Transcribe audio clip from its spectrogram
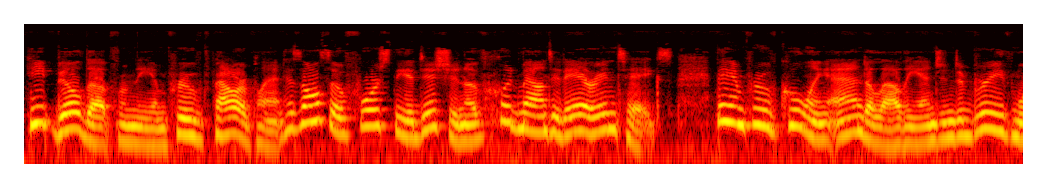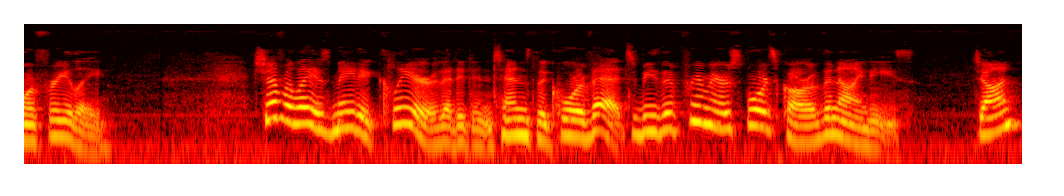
Heat buildup from the improved power plant has also forced the addition of hood-mounted air intakes. They improve cooling and allow the engine to breathe more freely. Chevrolet has made it clear that it intends the Corvette to be the premier sports car of the 90s. John?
